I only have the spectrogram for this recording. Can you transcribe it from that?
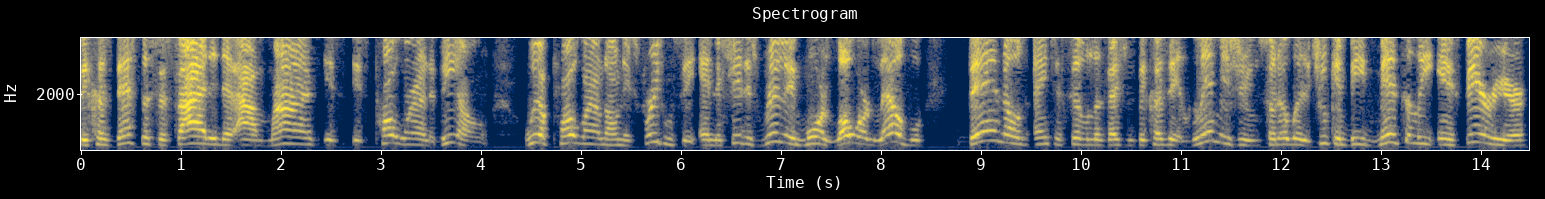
because that's the society that our minds is is programmed to be on. We're programmed on this frequency, and the shit is really more lower level than those ancient civilizations because it limits you so that way that you can be mentally inferior,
